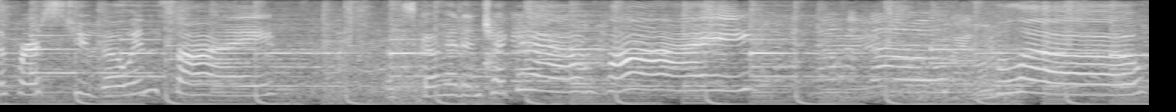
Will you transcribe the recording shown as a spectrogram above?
The first to go inside. Let's go ahead and check it out. Hi. Hello.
